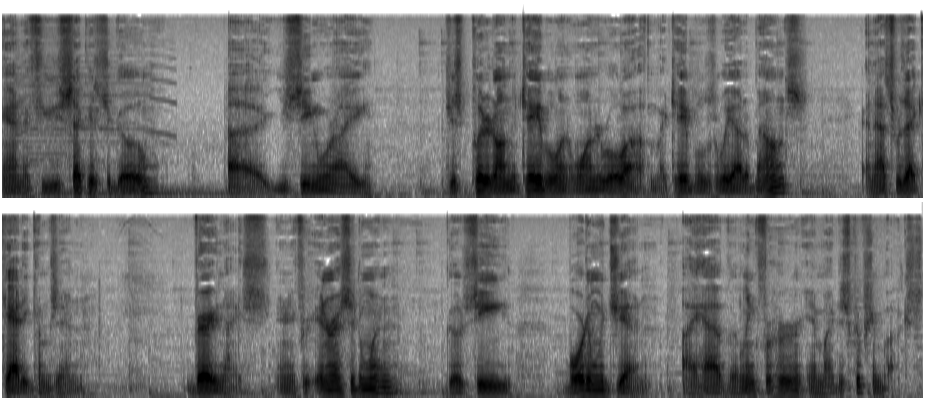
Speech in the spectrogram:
And a few seconds ago, uh, you seen where I just put it on the table and it wanted to roll off. My table is way out of bounds, and that's where that caddy comes in. Very nice. And if you're interested in one, go see Boredom with Jen. I have a link for her in my description box.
